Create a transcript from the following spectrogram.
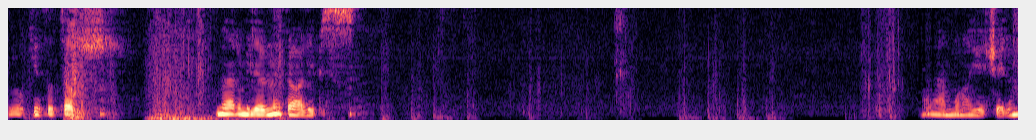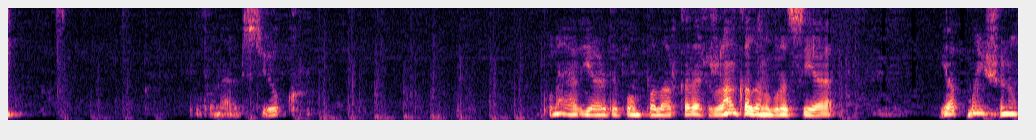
Roket atar mermilerine talibiz. Hemen buna geçelim. Burada mermisi yok. Buna her yerde pompalı arkadaş. Rank alanı burası ya. Yapmayın şunu.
